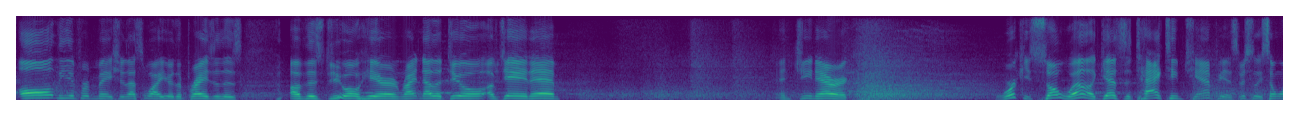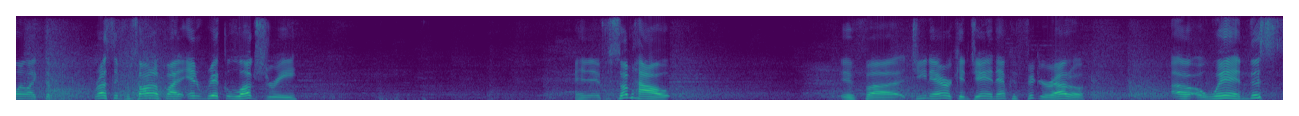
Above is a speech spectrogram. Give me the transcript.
all the information. That's why you're the brains of this of this duo here. And right now, the duo of J and M and Jean Erick working so well against the tag team champion, especially someone like the wrestling personified and Rick Luxury. And if somehow, if uh, Jean Erick and J and M could figure out a, a, a win, this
